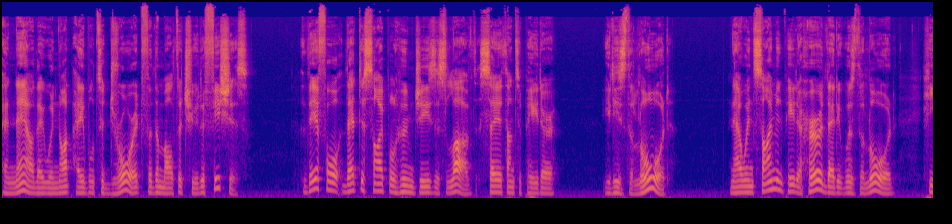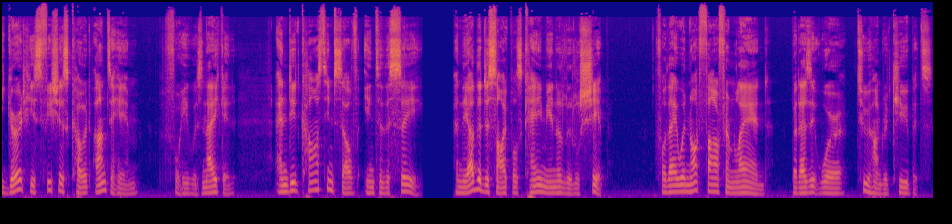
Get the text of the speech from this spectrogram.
and now they were not able to draw it for the multitude of fishes. Therefore that disciple whom Jesus loved saith unto Peter, It is the Lord. Now when Simon Peter heard that it was the Lord, he girt his fisher's coat unto him, for he was naked, and did cast himself into the sea. And the other disciples came in a little ship, for they were not far from land, but as it were two hundred cubits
